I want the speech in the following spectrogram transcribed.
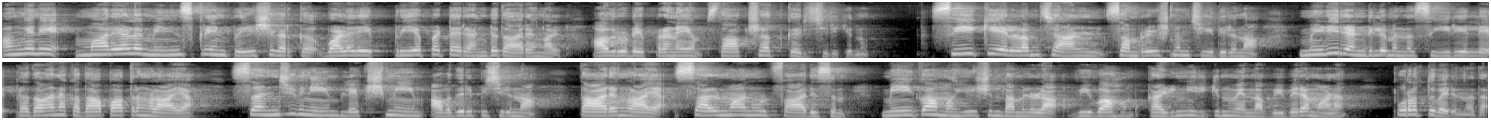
അങ്ങനെ മലയാള മിനി സ്ക്രീൻ പ്രേക്ഷകർക്ക് വളരെ പ്രിയപ്പെട്ട രണ്ട് താരങ്ങൾ അവരുടെ പ്രണയം സാക്ഷാത്കരിച്ചിരിക്കുന്നു. സി കേരളം ചാനൽ സംപ്രേഷണം ചെയ്തിരുന്ന മിഴി രണ്ടിലും എന്ന സീരിയലിലെ പ്രധാന കഥാപാത്രങ്ങളായ സഞ്ജുവിനെയും ലക്ഷ്മിയെയും അവതരിപ്പിച്ചിരുന്ന താരങ്ങളായ സൽമാൻ സൽമാനുൾ ഫാരിസും മേഘ മഹേഷും തമ്മിലുള്ള വിവാഹം കഴിഞ്ഞിരിക്കുന്നു എന്ന വിവരമാണ് പുറത്തുവരുന്നത്.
